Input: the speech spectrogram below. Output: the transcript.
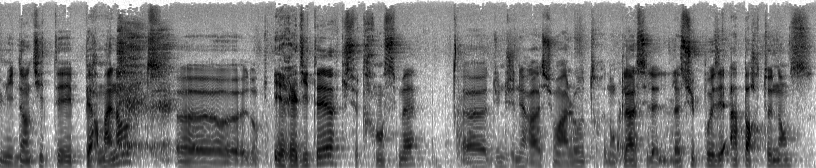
une identité permanente, donc héréditaire, qui se transmet d'une génération à l'autre. Donc là, c'est la, supposée appartenance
